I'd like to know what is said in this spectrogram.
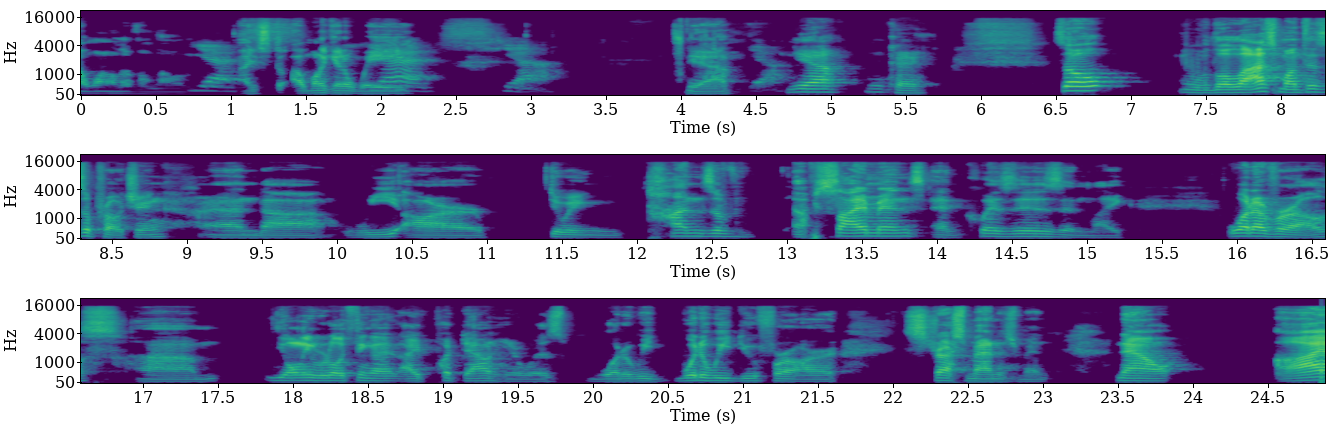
I want to live alone. Yes. I just I want to get away. Yes. Yeah. Yeah. Yeah. Yeah. Okay. So the last month is approaching, and uh, we are doing tons of assignments and quizzes and like whatever else. Um, the only real thing I, I put down here was what do we what do we do for our stress management? Now, I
